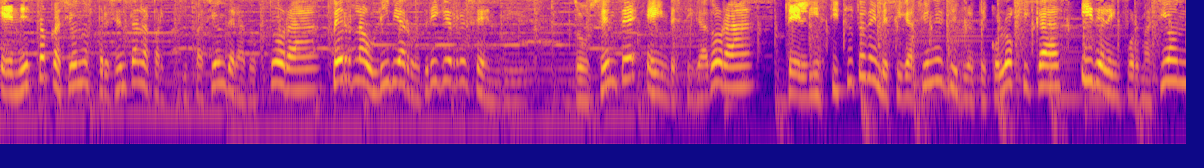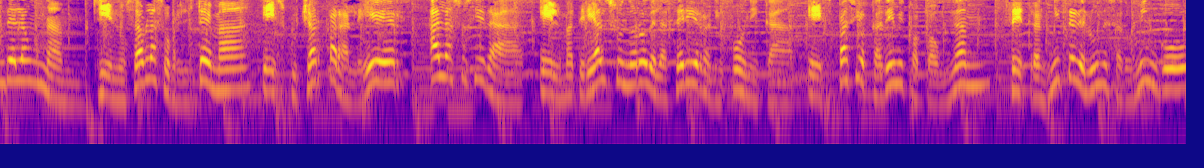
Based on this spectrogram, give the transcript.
En esta ocasión nos presentan la participación de la doctora Perla Olivia Rodríguez Recendis, docente e investigadora del Instituto de Investigaciones Bibliotecológicas y de la Información de la UNAM, quien nos habla sobre el tema Escuchar para leer a la sociedad. El material sonoro de la serie radiofónica Espacio Académico UNAM se transmite de lunes a domingo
